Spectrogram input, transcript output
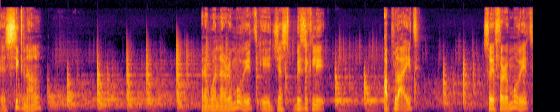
uh, signal. And when I remove it, it just basically applied. So if I remove it,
